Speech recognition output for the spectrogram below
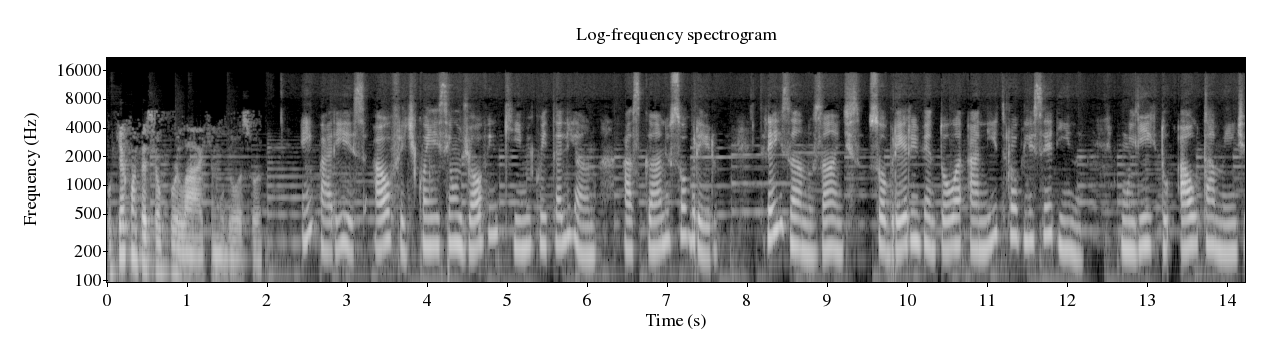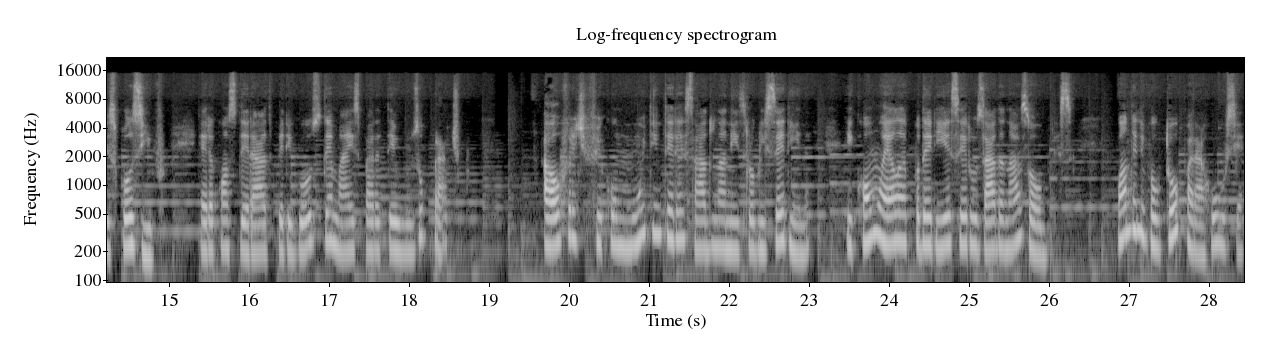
O que aconteceu por lá que mudou a sua Em Paris, Alfred conheceu um jovem químico italiano, Ascanio Sobreiro. Três anos antes, Sobreiro inventou a nitroglicerina, um líquido altamente explosivo. Era considerado perigoso demais para ter uso prático. Alfred ficou muito interessado na nitroglicerina e como ela poderia ser usada nas obras. Quando ele voltou para a Rússia,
